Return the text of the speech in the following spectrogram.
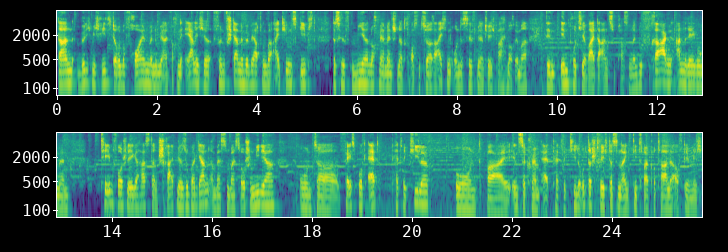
dann würde ich mich riesig darüber freuen, wenn du mir einfach eine ehrliche 5-Sterne-Bewertung bei iTunes gibst. Das hilft mir, noch mehr Menschen da draußen zu erreichen und es hilft mir natürlich vor allem auch immer, den Input hier weiter anzupassen. Wenn du Fragen, Anregungen, Themenvorschläge hast, dann schreib mir super gern, am besten bei Social Media unter Facebook at Patrick Thiele und bei Instagram at Patrick Thiele unterstrich. Das sind eigentlich die zwei Portale, auf denen ich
